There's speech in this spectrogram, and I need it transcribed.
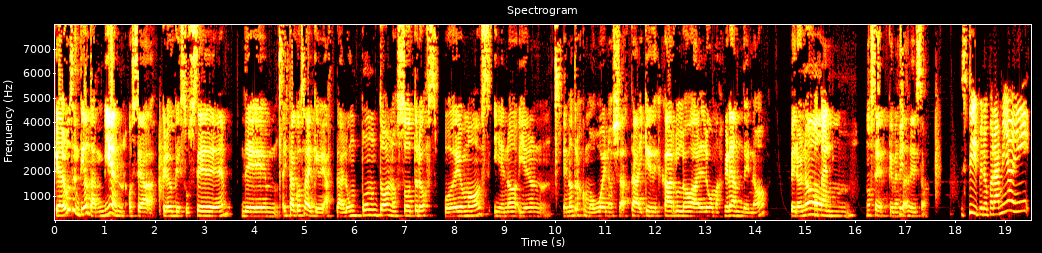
que en algún sentido también, o sea, creo que sucede de esta cosa de que hasta algún punto nosotros podemos y en, y en, en otros como, bueno, ya está, hay que dejarlo a algo más grande, ¿no? Pero no, Total. no sé, ¿qué pensás de eso? Sí, pero para mí ahí,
